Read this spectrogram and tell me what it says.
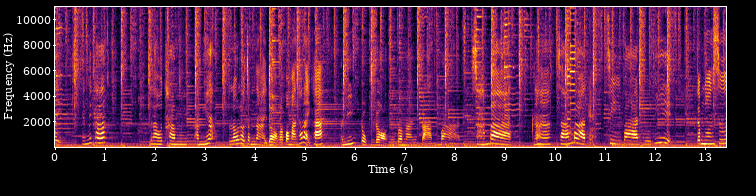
ย เห็นไหมคะ เราทำอันเนี้ยแล้วเราจำหน่ายดอกเราประมาณเท่าไหร่คะอันนี้ตกดอกหนึงประมาณ 3 บาท 3 บาทนะคะสามบาท 4 บาทอยู่ที่จำนวนซื้อ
